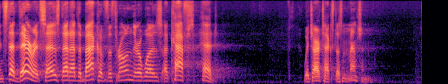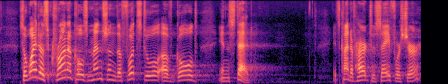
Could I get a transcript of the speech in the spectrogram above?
Instead, there it says that at the back of the throne there was a calf's head, which our text doesn't mention. So, why does Chronicles mention the footstool of gold instead? It's kind of hard to say for sure.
